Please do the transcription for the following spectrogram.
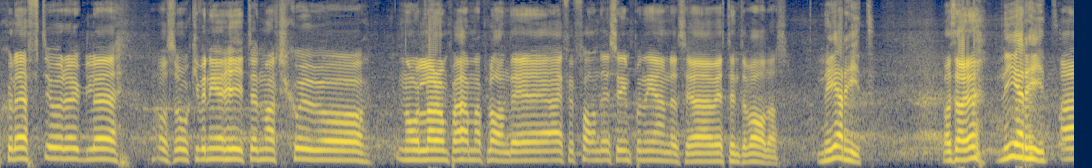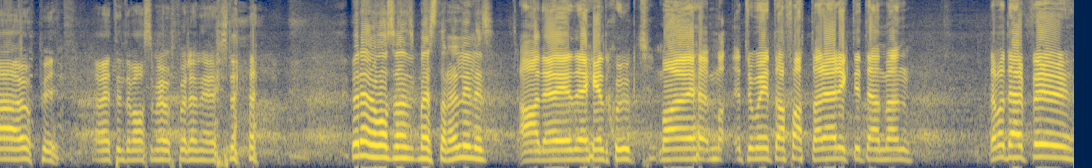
Skellefteå, Rögle och så åker vi ner hit en match sju och nollar dem på hemmaplan. Det är, nej, för fan, det är så imponerande så jag vet inte vad alltså. Ner hit? Vad sa du? Ner hit? Ah, upp hit. Jag vet inte vad som är upp eller ner. Hur är det att vara svensk mästare, Lillis? Ja, det är, det är helt sjukt. Man, man, jag tror man inte har fattat det riktigt än, men det var därför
